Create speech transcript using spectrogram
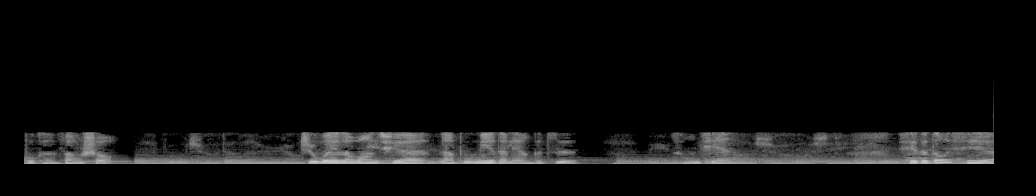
不肯放手，只为了忘却那不灭的两个字——从前。写的东西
